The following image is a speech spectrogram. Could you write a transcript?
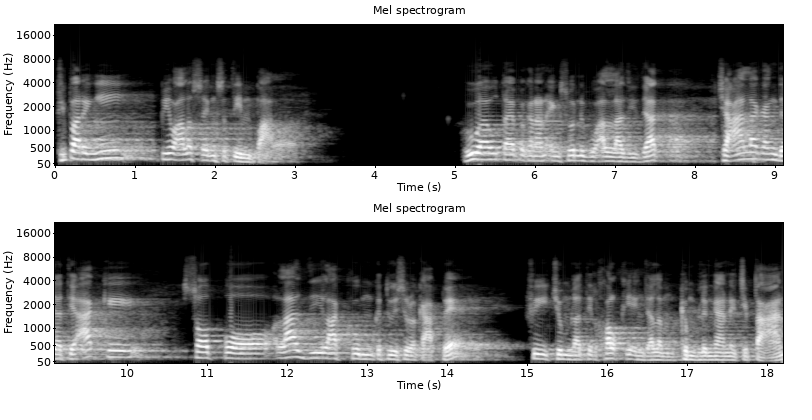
diparingi piwales sing setimpal. Huwa utai pangeran ingsun iku allazi zat ja'ala kang dadekake sapa lazi lakum kedue sira kabeh fi jumlatil khalqi ing dalam gemblengane ciptaan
